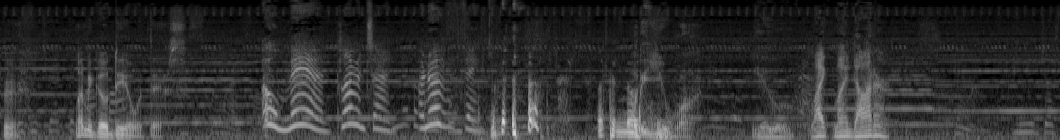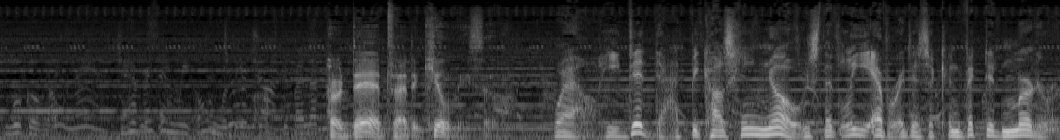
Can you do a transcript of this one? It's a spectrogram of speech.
Hmm. Let me go deal with this. Oh man, Clementine, another thing. Nothing What do knows you want? You like my daughter? Her dad tried to kill me, so. Well, he did that because he knows that Lee Everett is a convicted murderer.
